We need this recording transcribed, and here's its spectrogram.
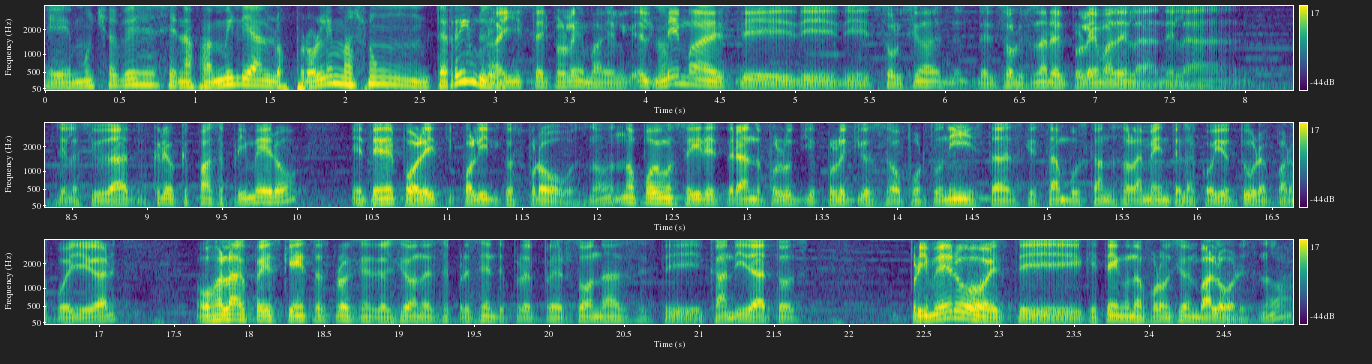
Eh, muchas veces en la familia los problemas son terribles. Ahí está el problema. El, tema este de, solucionar, de solucionar el problema de la, de, la, de la ciudad creo que pasa primero en tener políticos probos. ¿no? no podemos seguir esperando políticos oportunistas que están buscando solamente la coyuntura para poder llegar. Ojalá pues, que en estas próximas elecciones se presenten personas, este, candidatos, primero este, que tengan una formación en valores. ¿no?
